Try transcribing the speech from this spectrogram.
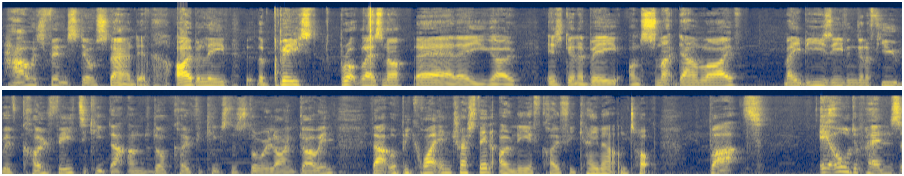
How is Finn still standing? I believe that the Beast, Brock Lesnar, there, there you go, is going to be on SmackDown Live. Maybe he's even going to feud with Kofi to keep that underdog Kofi Kingston storyline going. That would be quite interesting, only if Kofi came out on top. But it all depends.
